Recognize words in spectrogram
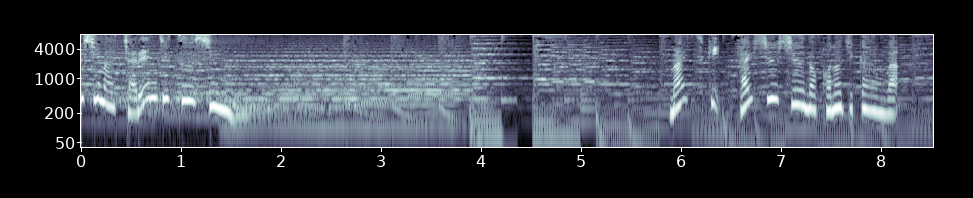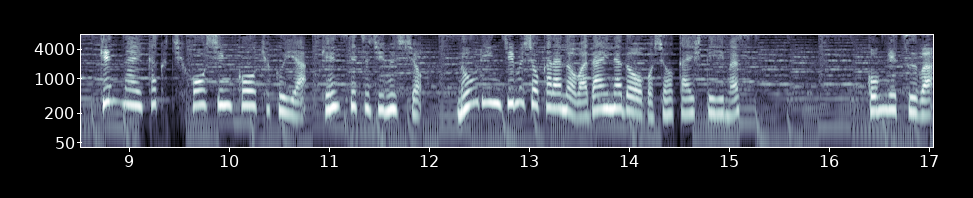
福島チャレンジ通信。毎月最終週のこの時間は県内各地方振興局や建設事務所農林事務所からの話題などをご紹介しています。今月は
